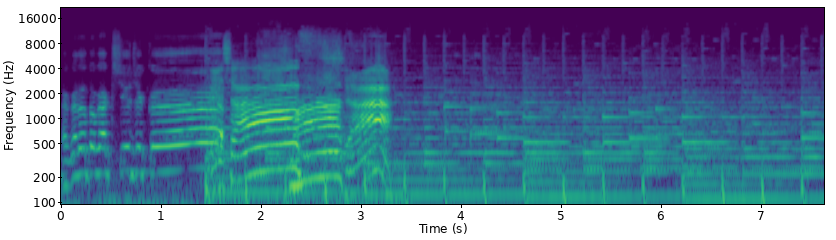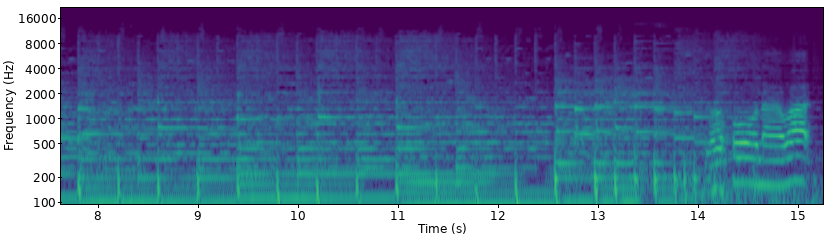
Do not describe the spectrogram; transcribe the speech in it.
中田と学習塾。お願いしまますじゃあ。このコーナーは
